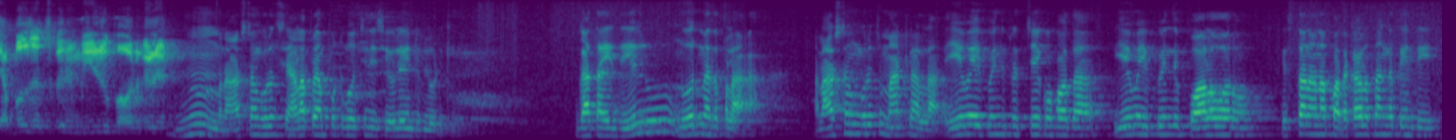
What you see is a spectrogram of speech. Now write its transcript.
జబ్బలు తెచ్చుకొని మీరు పవన్ కళ్యాణ్. రాష్ట్రం గురించి చాలా ప్రేమ పుట్టుకొచ్చింది శివుల ఇంటికి గత ఐదేళ్ళు నోరు మెదపలా. రాష్ట్రం గురించి మాట్లాడాల. ఏమైపోయింది ప్రత్యేక హోదా? ఏమైపోయింది పోలవరం? ఇస్తానన్న పథకాల సంగతి ఏంటి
